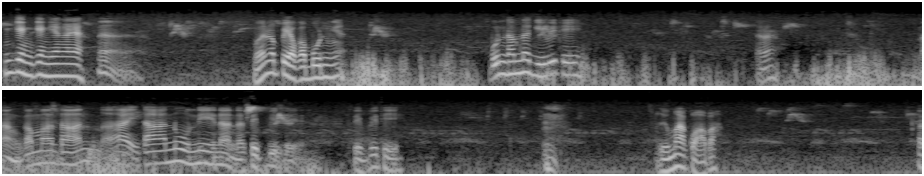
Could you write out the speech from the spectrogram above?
มันเก่งเก่งยังไงอะเนี่ยเหมือนเราเปรียบกับบุญเงี้ย บุญทำได้กี่วิธีหนะนั่งกรรมฐานให้ทานนู่นนี่นั่นนะสิบวิธีสิบวิธี หรือมากกว่าปะ ก็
